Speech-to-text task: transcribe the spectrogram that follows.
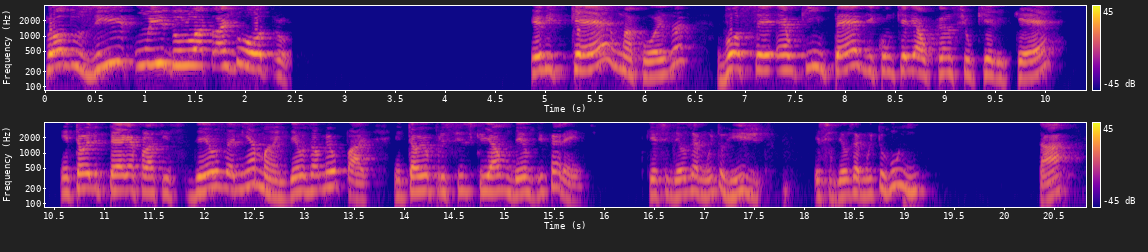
produzir um ídolo atrás do outro. Ele quer uma coisa, você é o que impede com que ele alcance o que ele quer. Então ele pega e fala assim: Deus é minha mãe, Deus é o meu pai. Então eu preciso criar um Deus diferente. Porque esse Deus é muito rígido, esse Deus é muito ruim. Tá?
